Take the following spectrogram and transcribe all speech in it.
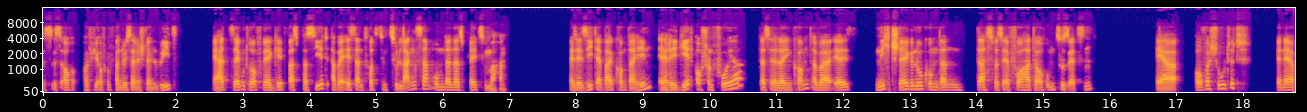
es ist auch häufig aufgefallen durch seine schnellen Reads. Er hat sehr gut darauf reagiert, was passiert, aber er ist dann trotzdem zu langsam, um dann das Play zu machen. Also er sieht, der Ball kommt dahin, er reagiert auch schon vorher, dass er dahin kommt, aber er ist nicht schnell genug, um dann das, was er vorhatte, auch umzusetzen. Er overshootet, wenn er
